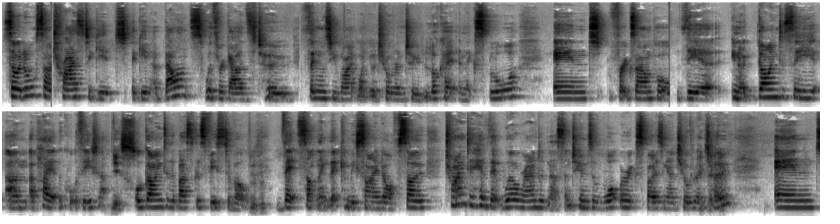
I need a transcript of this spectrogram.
So it also tries to get again a balance with regards to things you might want your children to look at and explore. And for example, they're you know going to see um, a play at the Court Theatre, Yes. or going to the Buskers Festival. That's something that can be signed off. So trying to have that well-roundedness in terms of what we're exposing our children Exactly. to, And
